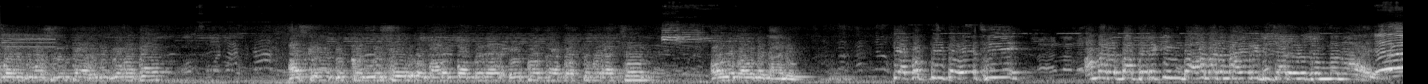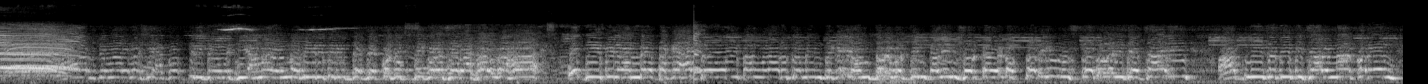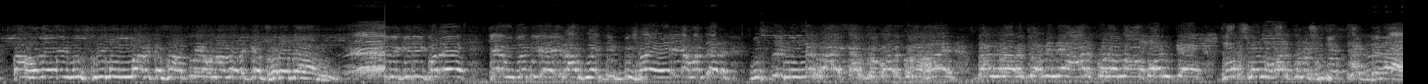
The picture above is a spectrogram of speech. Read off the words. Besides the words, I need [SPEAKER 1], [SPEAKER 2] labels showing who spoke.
[SPEAKER 1] সম্মানিত মুসলিম তাহিনী জনতা আজকের এই মিছিল ও মানব বন্ধনের এই পর্যায়ে বক্তব্য রাখছেন অন্যকর্মে দানি। একত্রিত হয়েছি আমার বাপের কিংবা আমার মায়ের বিচারের জন্য নয়। একত্রিত হয়েছি আমার নবীর বিরুদ্ধে যে কটুক্তি করেছে রাখাল রাহা অতি বিলম্বে তাকে এই বাংলার জমিন থেকে অন্তর্বর্তীকালীন সরকারের ডক্টর ইউনুসকে বলে দিতে চাই। আপনি যদি বিচার না করেন তাহলে এই মুসলিম উম্মার দেন বিক্রি করে কেউ যদি এই রাজনৈতিক বিষয়ে এই আমাদের মুসলিম রায় কার্যকর করা হয়, বাংলার জমিনে আর কোন মা বোনকে ধর্ষণ হওয়ার কোনো সুযোগ থাকবে না।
